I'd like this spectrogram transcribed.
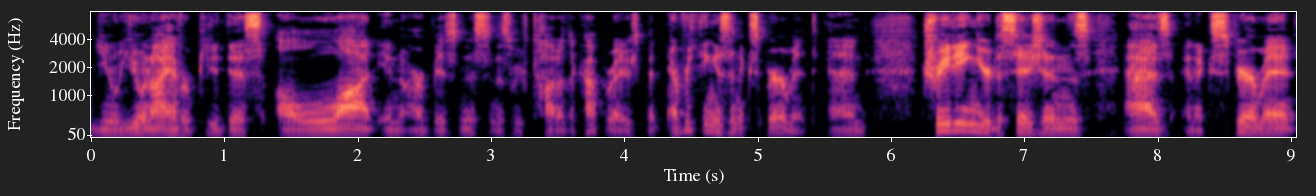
you know, you and I have repeated this a lot in our business and as we've taught other copywriters, but everything is an experiment and treating your decisions as an experiment,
